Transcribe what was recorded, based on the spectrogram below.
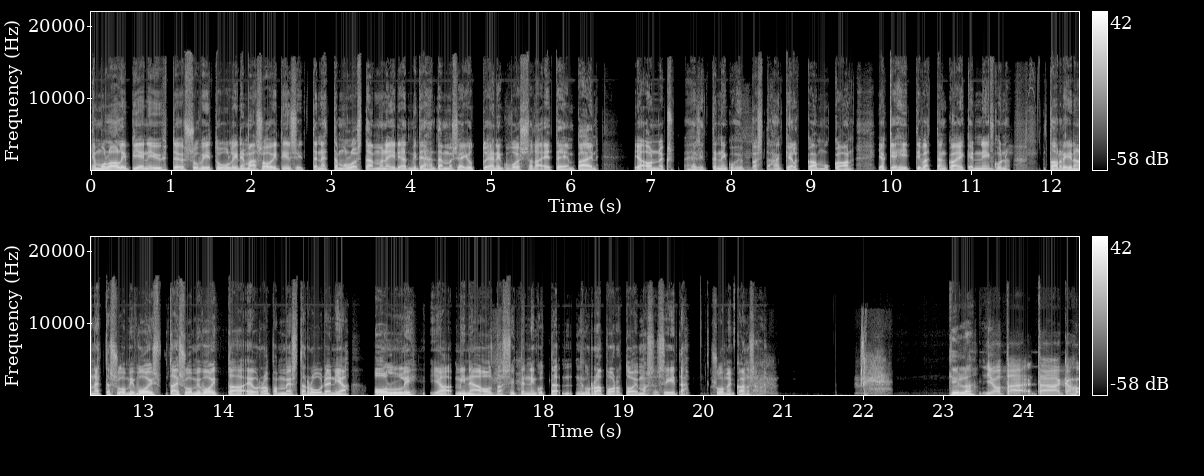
Ja mulla oli pieni yhteys Suvi Tuuliin ja mä soitin sitten, että mulla olisi tämmöinen idea, että mitenhän tämmöisiä juttuja niin kuin voisi saada eteenpäin – ja onneksi he sitten niin kuin hyppäsivät tähän kelkkaan mukaan ja kehittivät tämän kaiken niin kuin tarinan, että Suomi, vois, tai Suomi voittaa Euroopan mestaruuden ja Olli ja minä oltaisiin sitten niin kuin, niin kuin raportoimassa siitä Suomen kansalle. Kyllä. Joo, tämä on aika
